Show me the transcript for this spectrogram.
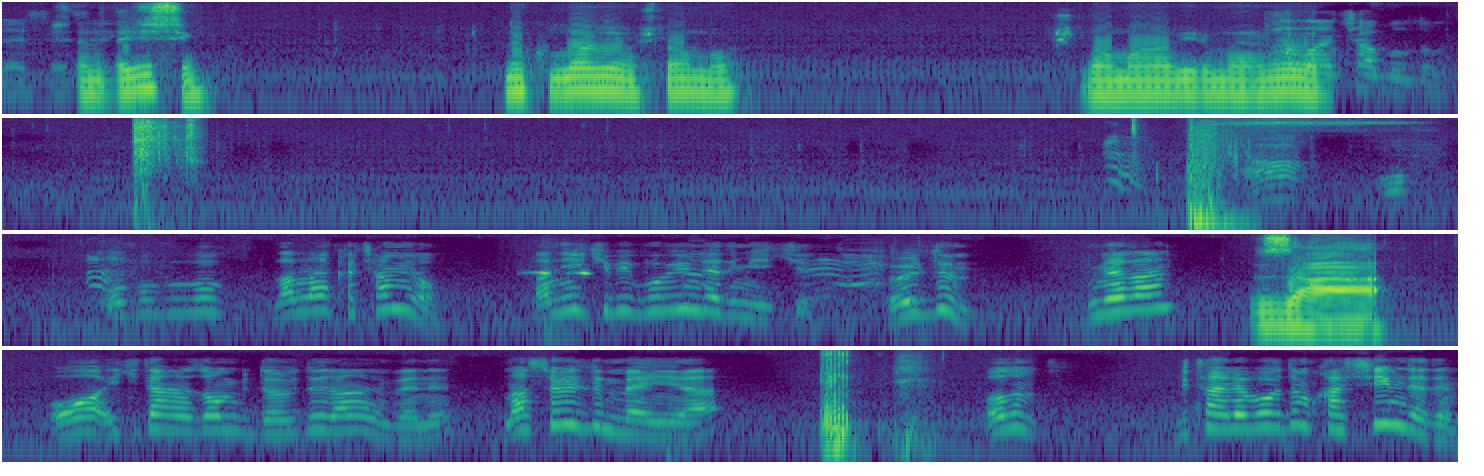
VSSK. Sen necisin? Ne kullanıyormuş lan bu? Şuradan bana bir mermi ver. Tabanca buldum. Aa Of of of. Lan lan kaçamıyorum. Lan iyi ki bir vurayım dedim iyi ki. Öldüm. Bu ne lan? Za. O iki tane zombi dövdü lan beni. Nasıl öldüm ben ya? Oğlum bir tane vurdum kaçayım dedim.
